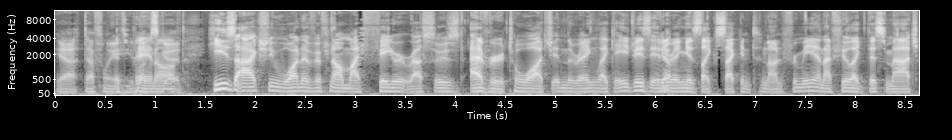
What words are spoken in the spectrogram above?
yeah, definitely. It's paying off. Good. He's actually one of, if not my favorite wrestlers ever to watch in the ring. Like AJ's in yep. ring is like second to none for me, and I feel like this match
